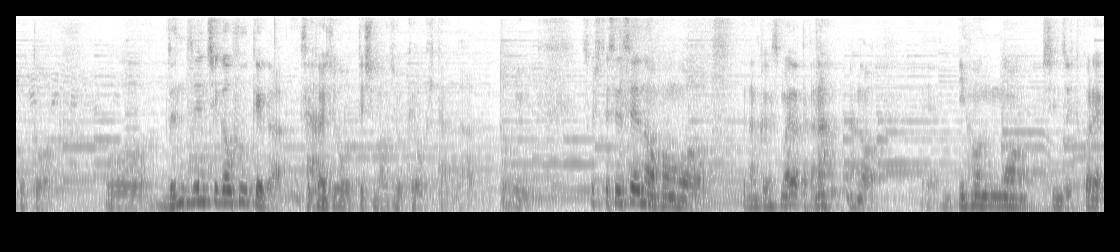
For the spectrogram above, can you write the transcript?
ことを、全然違う風景が世界中を覆ってしまう状況が起きたんだという、そして先生の本を何ヶ月前だったかな。あの日本の真髄これ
